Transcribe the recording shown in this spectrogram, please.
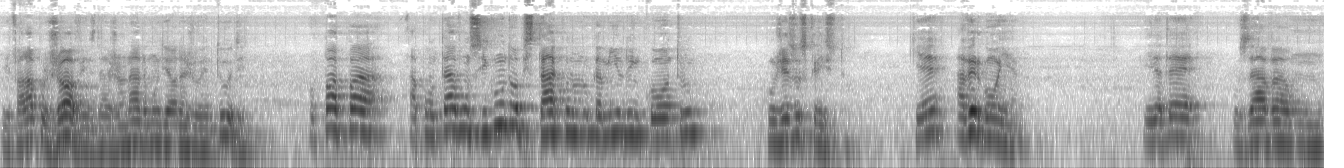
ele falava para os jovens da Jornada Mundial da Juventude, o Papa apontava um segundo obstáculo no caminho do encontro com Jesus Cristo, que é a vergonha. Ele até usava um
